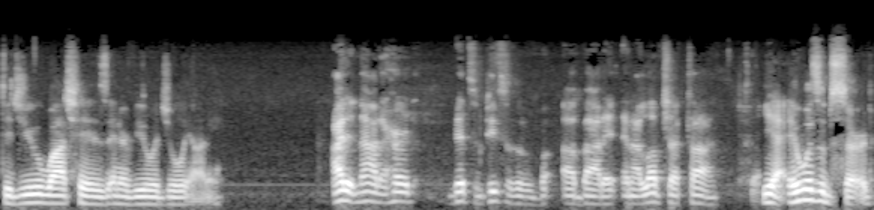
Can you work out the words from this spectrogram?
Did you watch his interview with Giuliani? I did not. I heard bits and pieces of, about it, and I love Chuck Todd. So. Yeah, it was absurd.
